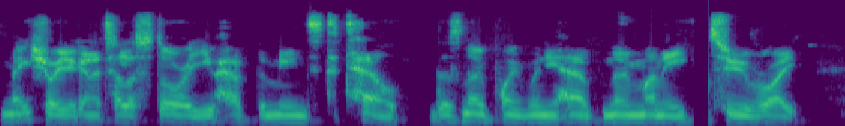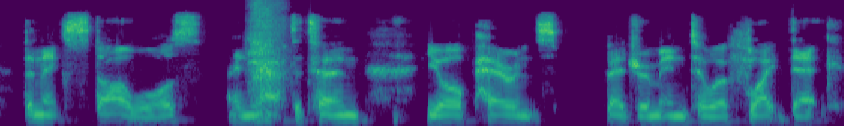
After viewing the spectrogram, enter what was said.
make sure you're going to tell a story you have the means to tell. There's no point when you have no money to write the next Star Wars and you have to turn your parents' bedroom into a flight deck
